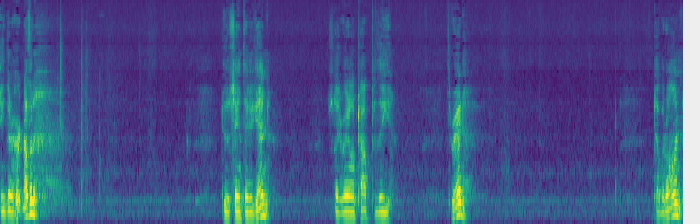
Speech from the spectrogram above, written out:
Ain't going to hurt nothing. Do the same thing again. It right on top of the thread. Dub it on.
